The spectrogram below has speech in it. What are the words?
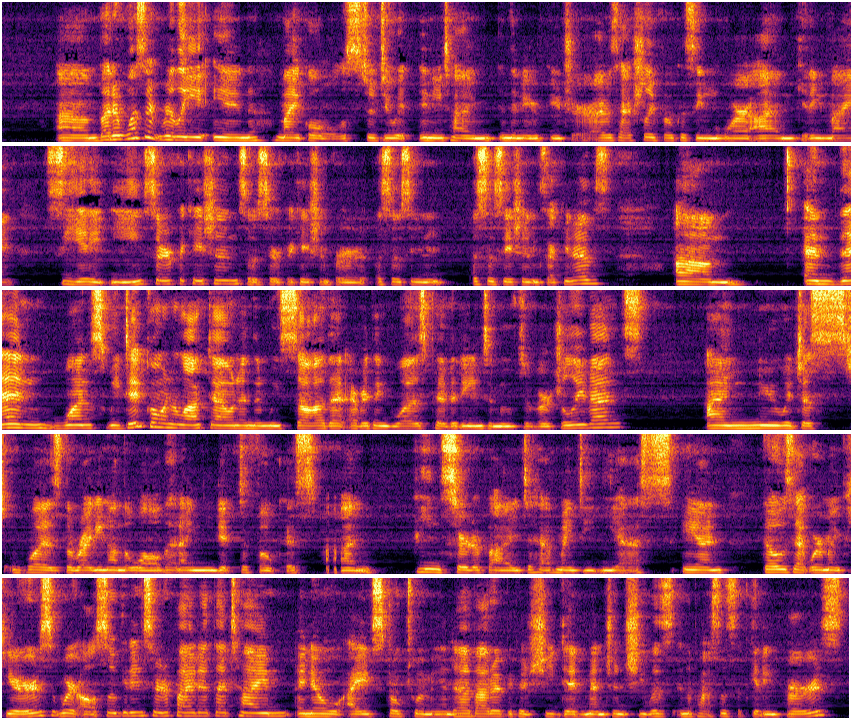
Um, but it wasn't really in my goals to do it anytime in the near future. I was actually focusing more on getting my CAE certification, so certification for association association executives. Um, and then once we did go into lockdown, and then we saw that everything was pivoting to move to virtual events, I knew it just was the writing on the wall that I needed to focus on being certified to have my DES. And those that were my peers were also getting certified at that time. I know I spoke to Amanda about it because she did mention she was in the process of getting hers.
